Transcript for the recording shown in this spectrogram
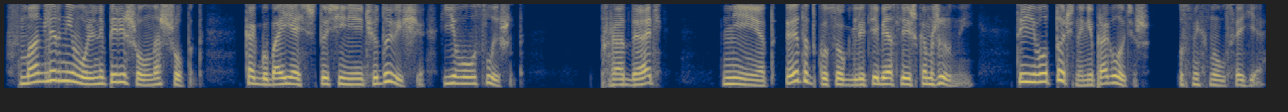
Смаглер невольно перешел на шепот — как бы боясь, что синее чудовище его услышит. «Продать? Нет, этот кусок для тебя слишком жирный. Ты его точно не проглотишь», — усмехнулся я.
